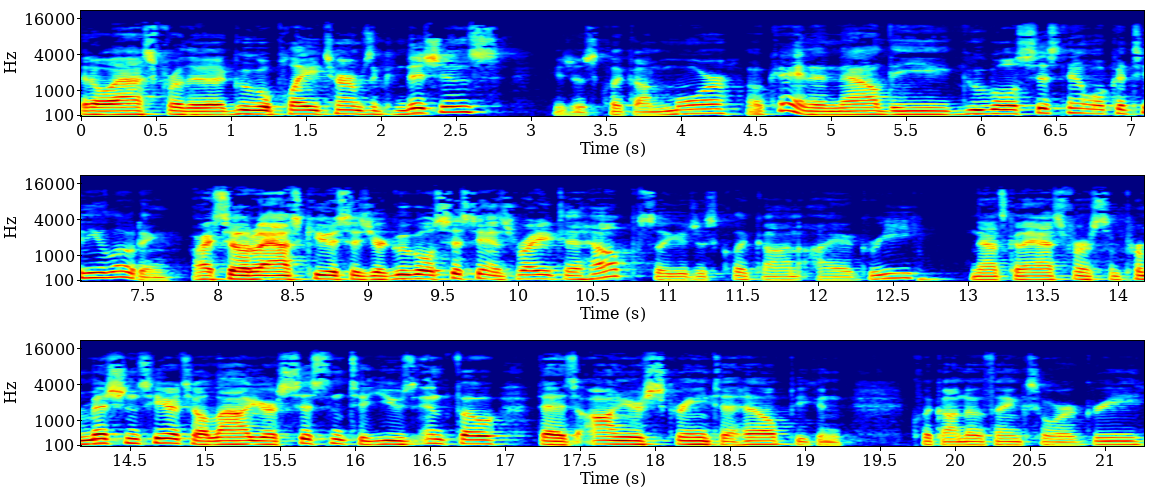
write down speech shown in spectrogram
It'll ask for the Google Play terms and conditions. You just click on more. Okay, and then now the Google Assistant will continue loading. All right, so it'll ask you, it says your Google Assistant is ready to help. So you just click on I agree. Now it's going to ask for some permissions here to allow your assistant to use info that is on your screen to help. You can click on no thanks or agree.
